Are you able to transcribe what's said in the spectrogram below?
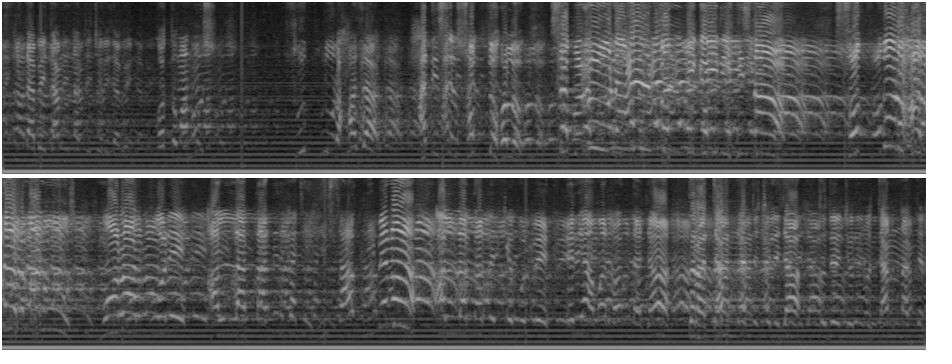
হিসাব কিতাবে জান্নাতে চলে যাবে। কত মানুষ? সত্তর হাজার। হাদিসের শব্দ হলো সত্তর হাজার মানুষ মরার পরে আল্লাহ তাদের কাছে হিসাব দিবে না। আল্লাহ তাদেরকে বলবে, এরে আমার বান্দা, যা, তোরা জান্নাতে চলে যা। তোদের জন্য জান্নাতের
